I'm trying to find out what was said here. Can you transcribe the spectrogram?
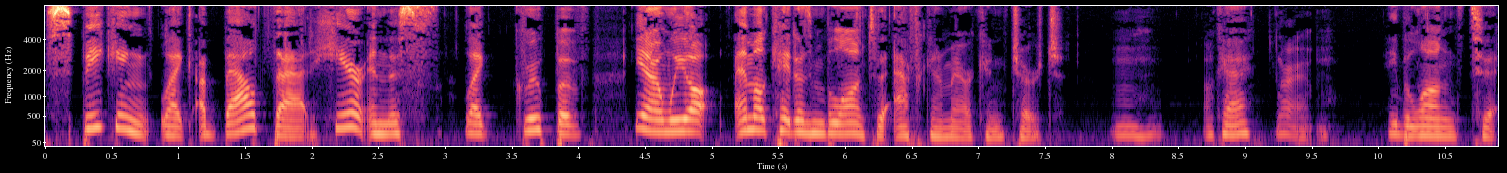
speaking like about that here in this like group of you know we all MLK doesn't belong to the African American church. Mm-hmm. Okay, right. He belonged to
